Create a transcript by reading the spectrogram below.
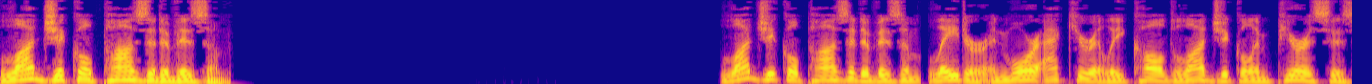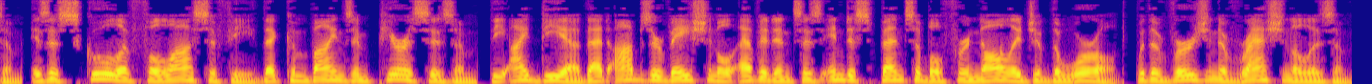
Logical positivism Logical positivism later and more accurately called logical empiricism is a school of philosophy that combines empiricism, the idea that observational evidence is indispensable for knowledge of the world, with a version of rationalism,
